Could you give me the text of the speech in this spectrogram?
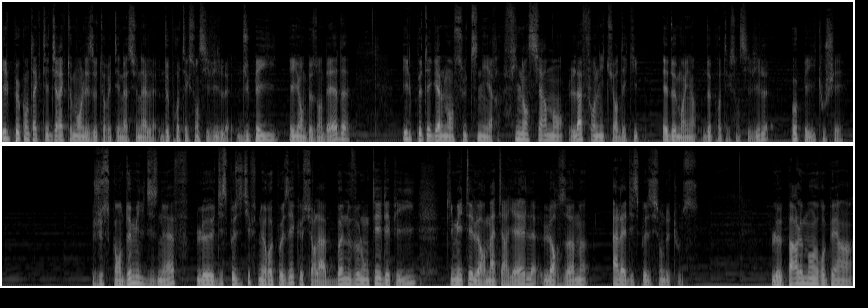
Il peut contacter directement les autorités nationales de protection civile du pays ayant besoin d'aide, il peut également soutenir financièrement la fourniture d'équipes et de moyens de protection civile aux pays touchés. Jusqu'en 2019, le dispositif ne reposait que sur la bonne volonté des pays qui mettaient leur matériel, leurs hommes à la disposition de tous. Le Parlement européen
